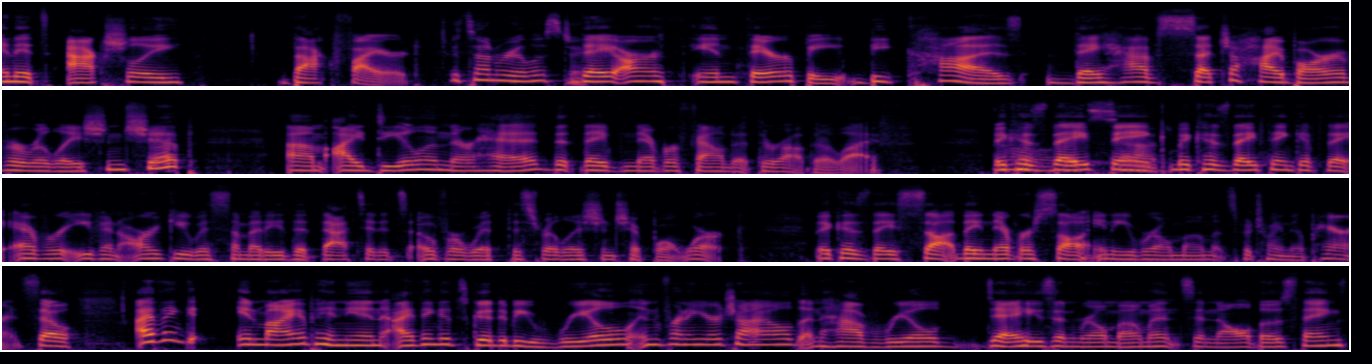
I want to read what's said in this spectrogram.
and it's actually backfired. It's unrealistic. They are in therapy because they have such a high bar of a relationship um, ideal in their head that they've never found it throughout their life. Because Oh, they think sad. because they think if they ever even argue with somebody that that's it it's over with this relationship won't work because they saw they never saw any real moments between their parents. So I think in my opinion I think it's good to be real in front of your child and have real days and real moments and all those things.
